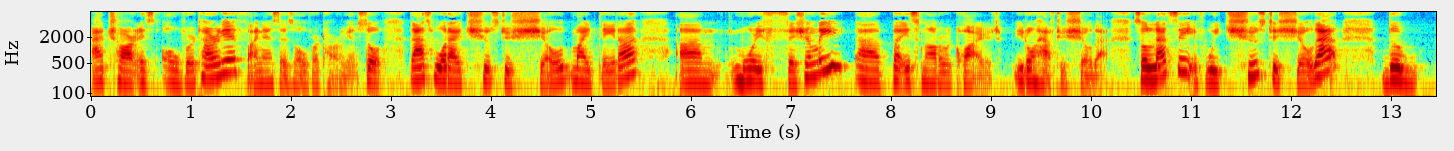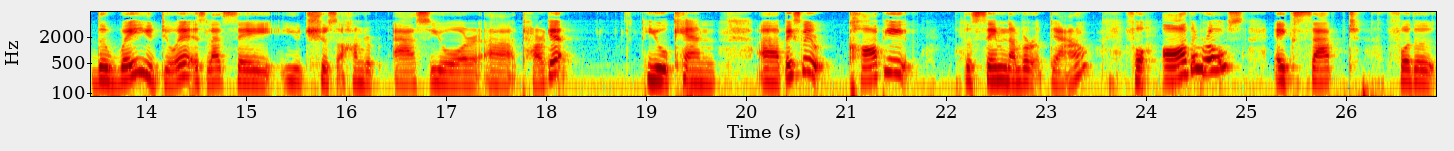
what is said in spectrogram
HR is over target, finance is over target. So that's what I choose to show my data um, more efficiently, uh, but it's not required. You don't have to show that. So let's say if we choose to show that, the the way you do it is let's say you choose 100 as your uh, target, you can uh, basically copy the same number down for all the rows except for the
